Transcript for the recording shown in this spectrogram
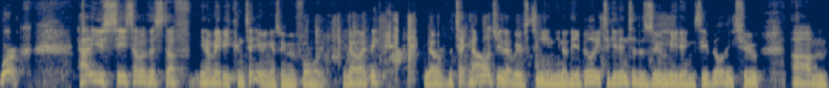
work. How do you see some of this stuff? You know, maybe continuing as we move forward. You know, I think you know the technology that we've seen you know the ability to get into the zoom meetings the ability to um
